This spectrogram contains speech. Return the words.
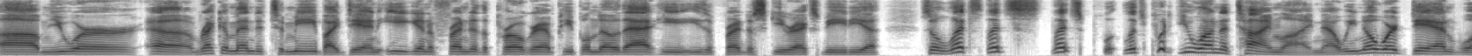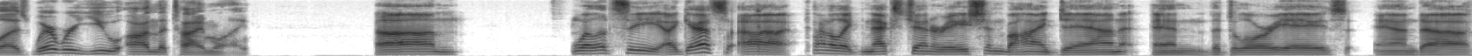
um, you were uh, recommended to me by Dan Egan, a friend of the program. People know that he, he's a friend of Ski Rex Media. So let's let's let's let's put you on the timeline. Now we know where Dan was. Where were you on the timeline? Um, well, let's see. I guess uh, kind of like next generation behind Dan and the DesLauriers, and uh,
